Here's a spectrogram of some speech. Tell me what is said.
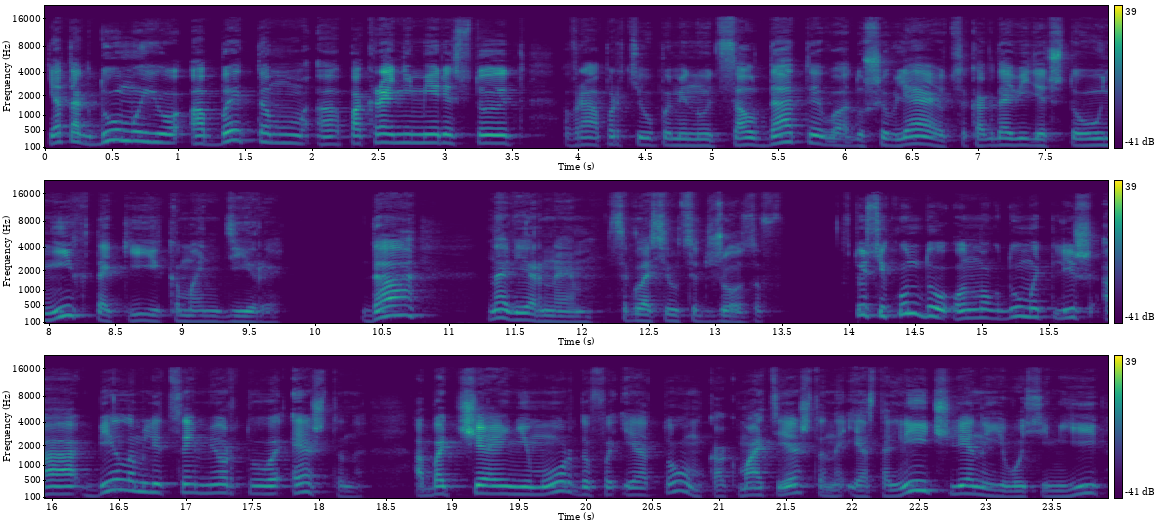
Я так думаю, об этом, а, по крайней мере, стоит в рапорте упомянуть. Солдаты воодушевляются, когда видят, что у них такие командиры. Да, наверное, согласился Джозеф. В ту секунду он мог думать лишь о белом лице мертвого Эштона, об отчаянии Мордофа и о том, как мать Эштона и остальные члены его семьи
